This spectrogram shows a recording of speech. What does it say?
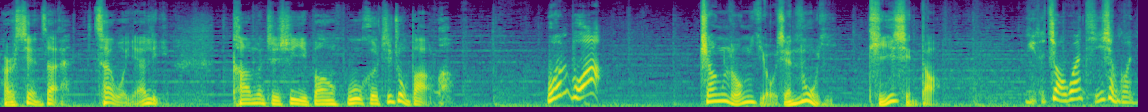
而现在，在我眼里，他们只是一帮乌合之众罢了。文博，张龙有些怒意，提醒道：“你的教官提醒过你，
